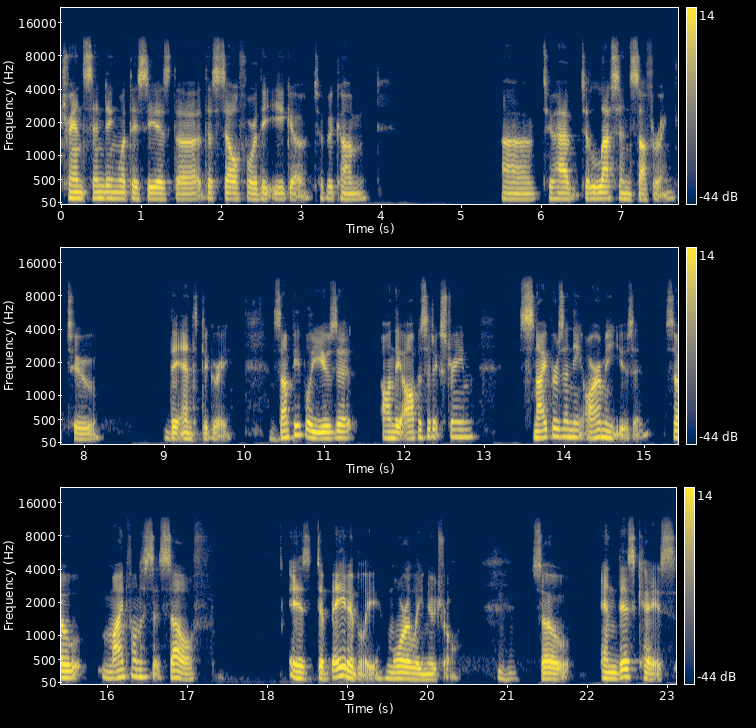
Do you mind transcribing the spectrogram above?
transcending what they see as the the self or the ego to become uh, to have to lessen suffering to the nth degree. Mm-hmm. Some people use it on the opposite extreme. Snipers in the army use it. So mindfulness itself is debatably morally neutral. Mm-hmm. So in this case,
